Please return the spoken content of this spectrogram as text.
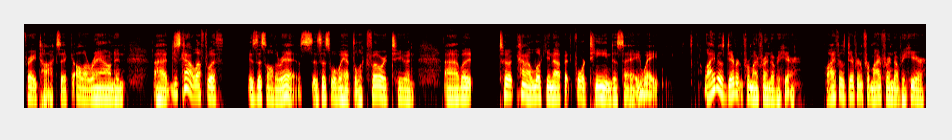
very toxic all around. And, uh, just kind of left with, is this all there is? Is this what we have to look forward to? And, uh, but it, took kind of looking up at 14 to say, wait, life is different for my friend over here. Life is different for my friend over here.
